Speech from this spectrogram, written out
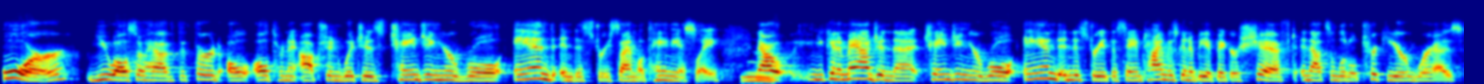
Or you also have the third alternate option, which is changing your role and industry simultaneously. Mm. Now, you can imagine that changing your role and industry at the same time is going to be a bigger shift, and that's a little trickier. Whereas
